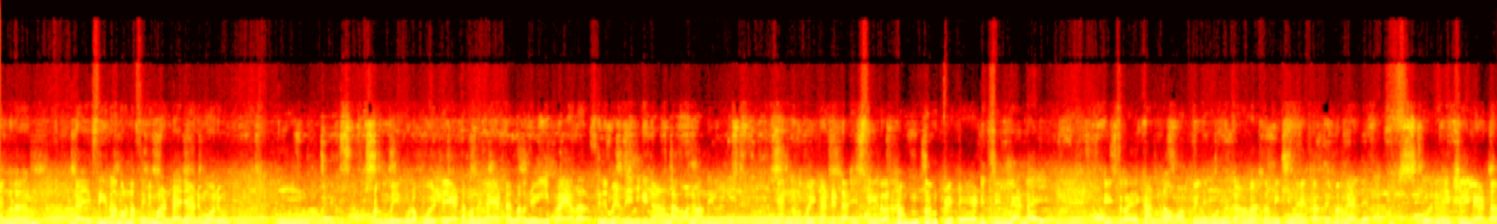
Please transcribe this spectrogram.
ഞങ്ങൾ ഡൈസീറ എന്ന് പറഞ്ഞ സിനിമ ഉണ്ടേ ഞാനും മോനും. അമ്മയും കൂടെ പോയിട്ട് ഏട്ടൻ വന്നില്ല. ഏട്ടൻ പറഞ്ഞു ഈ പ്രേത സിനിമയൊന്നും എനിക്ക് കാണണ്ടെന്ന് പറഞ്ഞു വന്നില്ല. ഞങ്ങൾ പോയി കണ്ട് ഡൈസീറ പേടിച്ചില്ലാണ്ടായി. ടീച്ചറെ കണ്ടോ? ഫിലിം ഒന്ന് കാണാൻ ശ്രമിക്കണേ. സത്യം പറഞ്ഞാൽ ഒരു രക്ഷയില്ല കേട്ടോ.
